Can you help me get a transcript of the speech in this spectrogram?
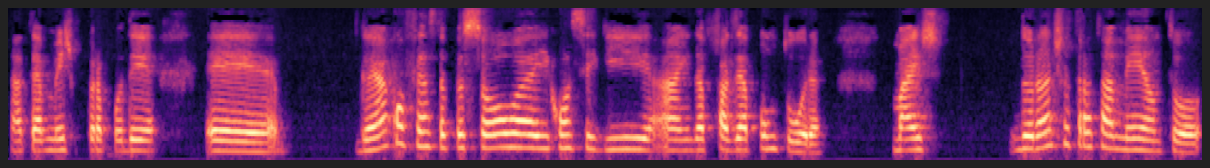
Até mesmo para poder é, ganhar a confiança da pessoa e conseguir ainda fazer a pontura. Mas durante o tratamento,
